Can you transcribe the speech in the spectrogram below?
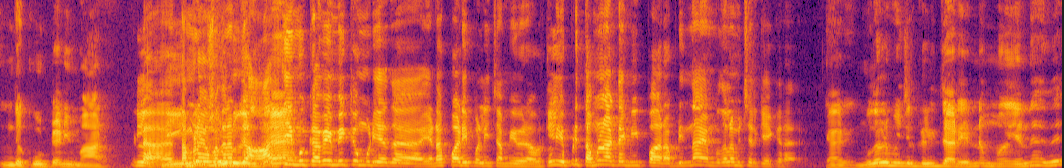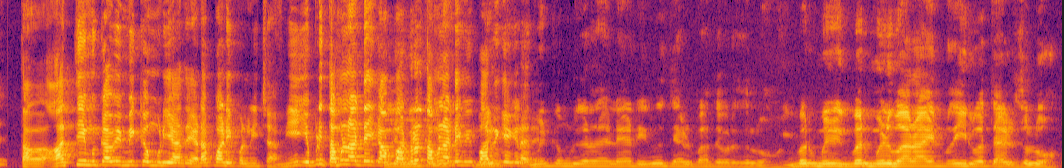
இந்த கூட்டணி மாறும். இல்ல தமிழக முதலமைச்சர். அதிமுகவே மீட்க முடியாத எடப்பாடி பழனிசாமி அவர்கள் எப்படி தமிழ்நாட்டை மீட்பார் அப்படின்னு தான் முதலமைச்சர் கேட்கிறாரு யாரு? முதலமைச்சர் கழித்தார். என்ன என்ன இது அதிமுகவை மீட்க முடியாத எடப்பாடி பழனிசாமி எப்படி தமிழ்நாட்டை காப்பாற்றுற மீட்க- தமிழ்நாட்டை மீட்பார்னு கேட்கிறாரு. மீட்க முடிகிறதா இல்லையா? இருபத்தி ஏழு பார்த்தவரை சொல்லுவோம். இவர் மீ இவர் மீளுவாரா என்பதை இருபத்தேழு சொல்லுவோம்.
